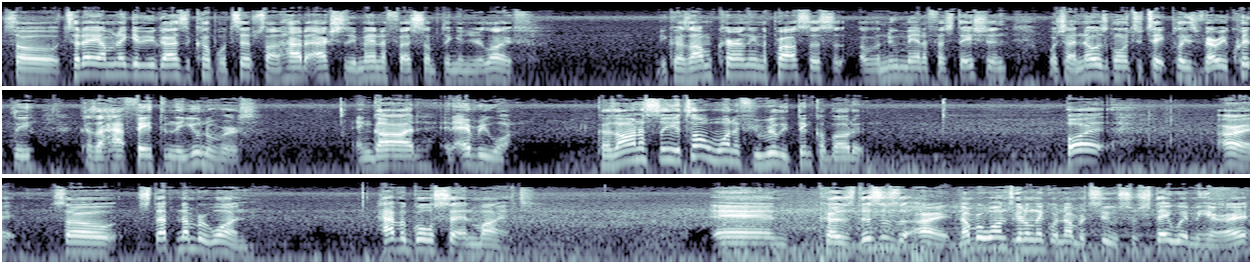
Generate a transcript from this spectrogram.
so today I'm going to give you guys a couple tips on how to actually manifest something in your life. Because I'm currently in the process of a new manifestation, which I know is going to take place very quickly because I have faith in the universe and God and everyone. Because honestly, it's all one if you really think about it. But, all right. So step number one, have a goal set in mind. And because this is, all right, number one's going to link with number two. So stay with me here, all right?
